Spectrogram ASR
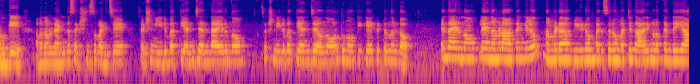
ഓക്കെ. അപ്പൊ നമ്മൾ രണ്ട് സെക്ഷൻസ് പഠിച്ചേ. സെക്ഷൻ ഇരുപത്തിയഞ്ച് എന്തായിരുന്നു? സെക്ഷൻ ഇരുപത്തിയഞ്ച് ഒന്ന് ഓർത്ത് നോക്കിക്കേ കിട്ടുന്നുണ്ടോ? എന്തായിരുന്നു? അല്ലെ നമ്മൾ ആർക്കെങ്കിലും നമ്മുടെ വീടും പരിസരവും മറ്റു കാര്യങ്ങളൊക്കെ എന്ത് ചെയ്യുക?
